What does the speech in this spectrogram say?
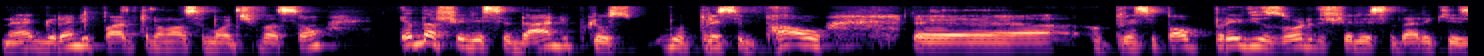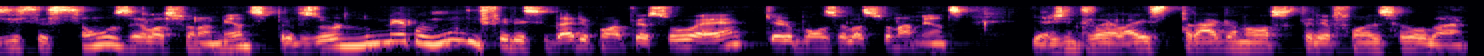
né, grande parte da nossa motivação e da felicidade, porque os, o, principal, é, o principal previsor de felicidade que existe são os relacionamentos. O previsor número um de felicidade para uma pessoa é ter bons relacionamentos. E a gente vai lá e estraga nosso telefone celular.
